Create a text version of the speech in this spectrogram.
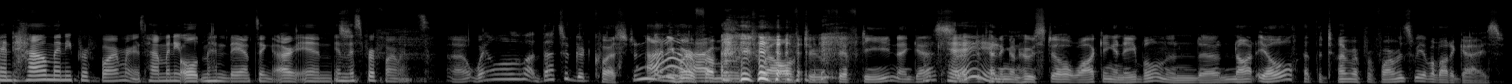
And how many performers, how many old men dancing are in in this performance? Uh, well, that's a good question. Anywhere Ah. from uh, 12 to 15, I guess, uh, depending on who's still walking and able and uh, not ill at the time of performance. We have a lot of guys.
